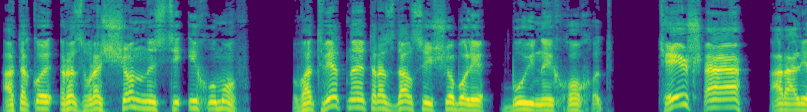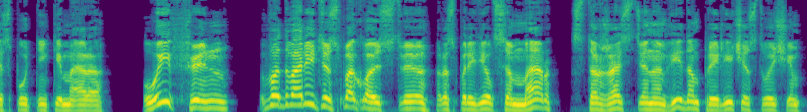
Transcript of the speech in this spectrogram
о такой развращенности их умов. В ответ на это раздался еще более буйный хохот. — Тише! — орали спутники мэра. — Уиффин, водворите спокойствие! — распорядился мэр с торжественным видом, приличествующим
